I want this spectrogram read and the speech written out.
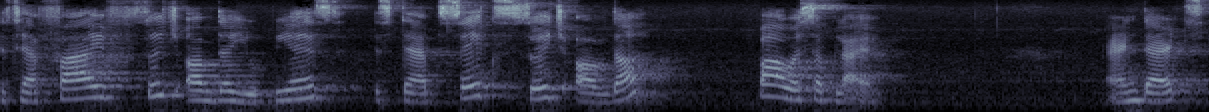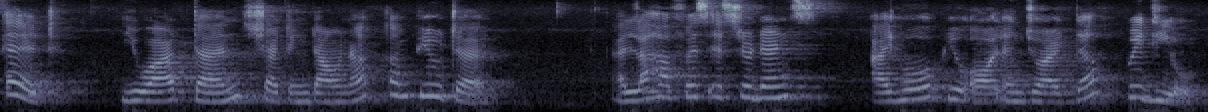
Step 5. Switch off the UPS. Step 6. Switch off the power supply. And that's it. You are done shutting down a computer. Allah Hafiz students. I hope you all enjoyed the video.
